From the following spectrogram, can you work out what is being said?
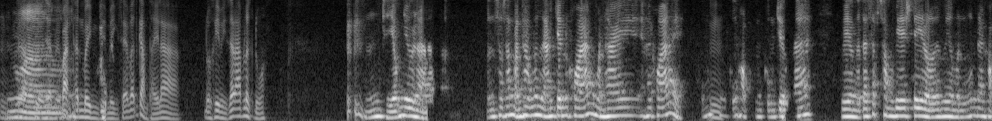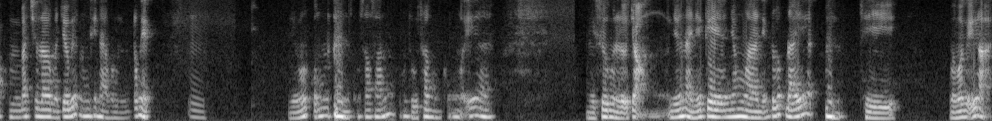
Ừ, mà thừa nhận với bản thân mình thì mình sẽ vẫn cảm thấy là đôi khi mình rất áp lực đúng không? Ừ, thì giống như là mình so sánh bản thân với người anh trên khóa của mình hai hai khóa này. Cũng ừ. cũng học cùng trường á. Bây giờ người ta sắp xong PhD rồi bây giờ mình cũng đang học bachelor mà chưa biết khi nào mình tốt nghiệp. Ừ. nhiều lúc cũng cũng so sánh cũng tủi thân cũng nghĩ ờ, ngày xưa mình lựa chọn như thế này như thế kia. Nhưng mà những cái lúc đấy thì mình mới nghĩ lại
